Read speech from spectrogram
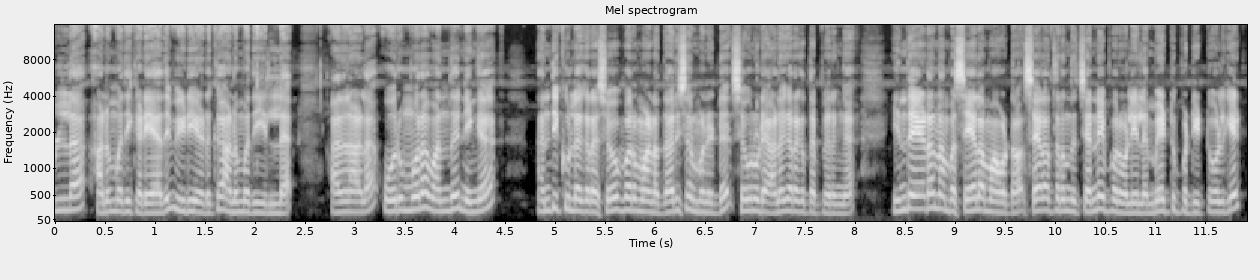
உள்ள அனுமதி கிடையாது. வீடியோ எடுக்க அனுமதி இல்லை. அதனால் ஒரு முறை வந்து நீங்கள் நந்திக்குள்ளே இருக்கிற சிவபெருமானை தரிசனம் பண்ணிவிட்டு சிவனுடைய அனுகிரகத்தை பெறுங்க. இந்த இடம் நம்ம சேலம் மாவட்டம். சேலத்திலிருந்து சென்னை போகிற வழியில் மேட்டுப்பட்டி டோல்கேட்.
